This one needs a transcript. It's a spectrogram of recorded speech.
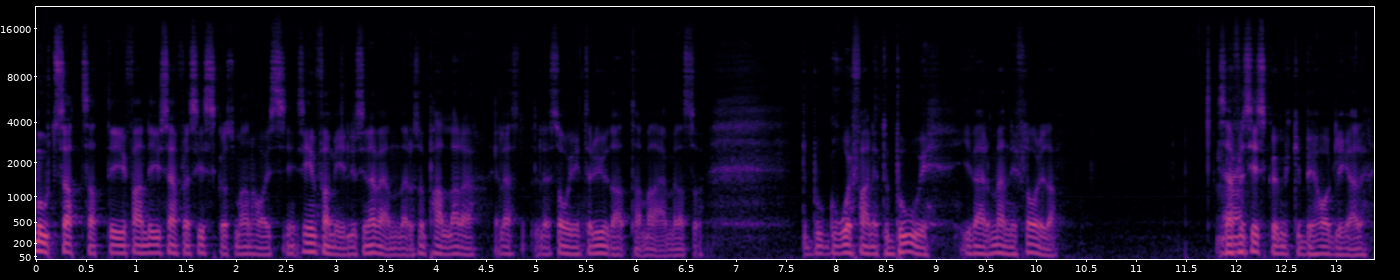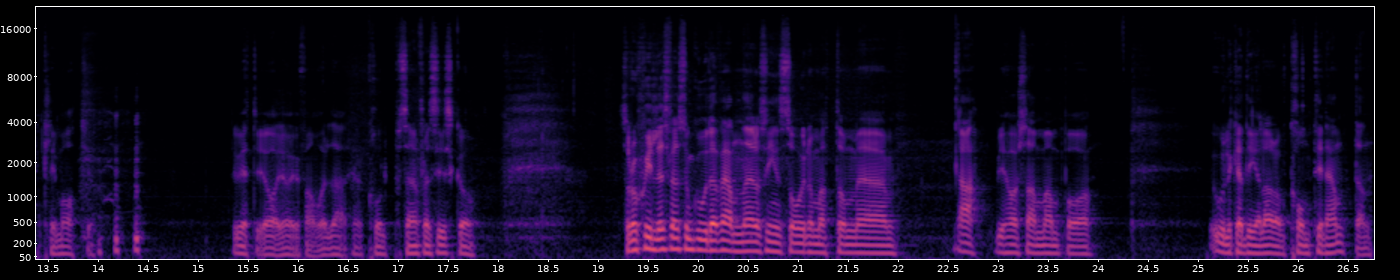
motsatt så att det är ju fan det är ju San Francisco som han har i sin, sin familj och sina vänner och så pallar det. Jag läste, eller såg en intervju att han bara nej men alltså Det går fan inte att bo i, i värmen i Florida. San Nej. Francisco är mycket behagligare klimat ju. Det vet ju jag, jag har ju fan varit där, jag har koll på San Francisco. Så de skildes väl som goda vänner och så insåg de att de eh, Ja, vi hör samman på olika delar av kontinenten.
